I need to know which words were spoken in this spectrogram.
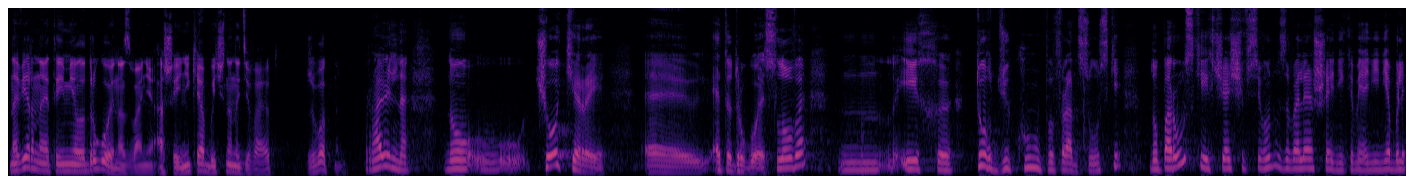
Наверное, это имело другое название. Ошейники обычно надевают животным. Правильно. Но чокеры э, это другое слово. Их тур дю ку по-французски, но по-русски их чаще всего называли ошейниками. Они не были...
